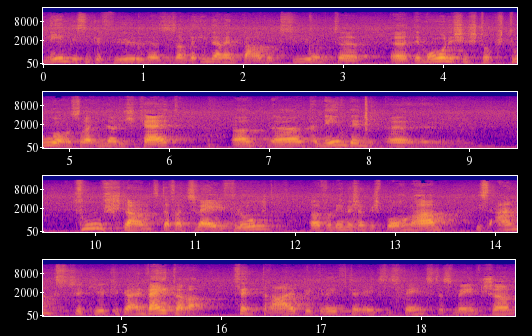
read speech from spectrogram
neben diesem Gefühl der, sozusagen der inneren Paradoxie und äh, dämonischen Struktur unserer Innerlichkeit, neben dem Zustand der Verzweiflung, äh, von dem wir schon gesprochen haben, ist Angst für Kierkegaard ein weiterer Zentralbegriff, der die Existenz des Menschen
